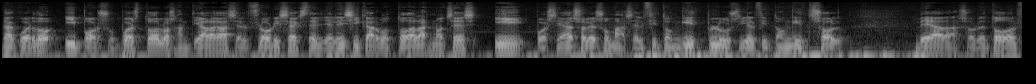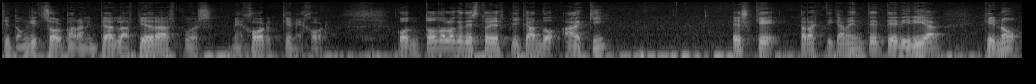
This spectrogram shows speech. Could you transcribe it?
¿De acuerdo? Y por supuesto los antialgas, el Florisex del Yellow Carbo todas las noches y pues si a eso le sumas el Fitongit Plus y el Fitongit Sol de hada, sobre todo el Fitongit Sol para limpiar las piedras, pues mejor que mejor con todo lo que te estoy explicando aquí, es que prácticamente te diría que no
